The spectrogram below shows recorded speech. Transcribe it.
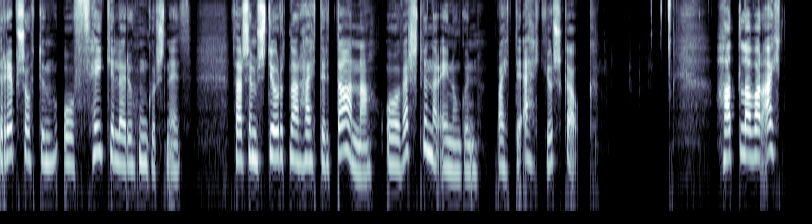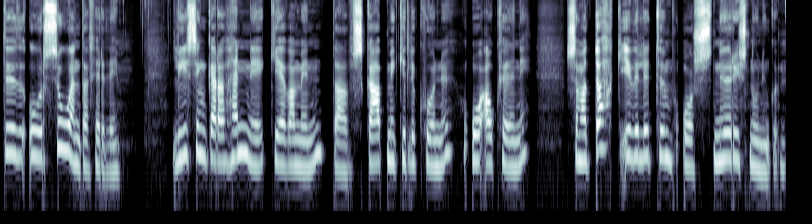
drepsóttum og feikilegri hungursneið þar sem stjórnar hættir dana og verslunareinungun bætti ekkjur skák. Halla var ættuð úr súendafyrði. Lýsingar af henni gefa mynd af skapmikilli konu og ákveðinni sem var dökk yfirlitum og snör í snúningum.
